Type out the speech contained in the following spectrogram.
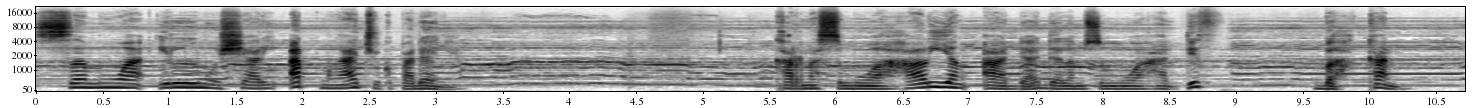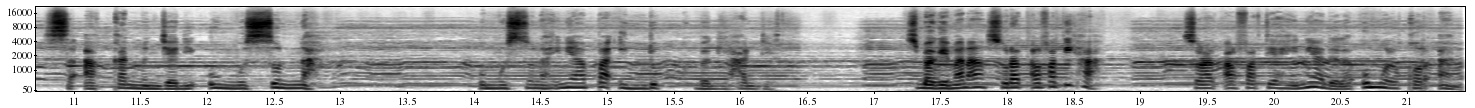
semua ilmu syariat mengacu kepadanya. Karena semua hal yang ada dalam semua hadis bahkan seakan menjadi umus sunnah. Umus sunnah ini apa? Induk bagi hadis. Sebagaimana surat Al-Fatihah. Surat Al-Fatihah ini adalah umul Quran.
